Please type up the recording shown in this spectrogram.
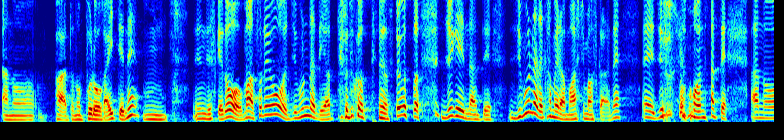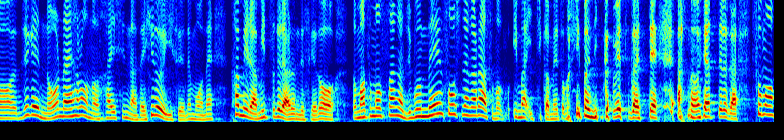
あの、パートのプロがいてね、うん、んですけど、まあそれを自分らでやってるとこっていうのは、それこそ受験なんて自分らでカメラ回しますからね。えー、自分らもだって、あの、受験のオンラインハローの配信なんてひどいですよね、もうね。カメラ3つぐらいあるんですけど、松本さんが自分で演奏しながら、その、今1カメとか 今2カメとか言って、あの、やってるから、その、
